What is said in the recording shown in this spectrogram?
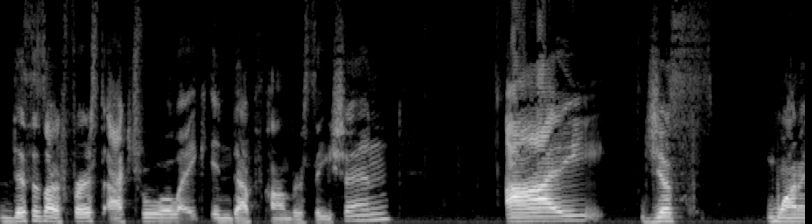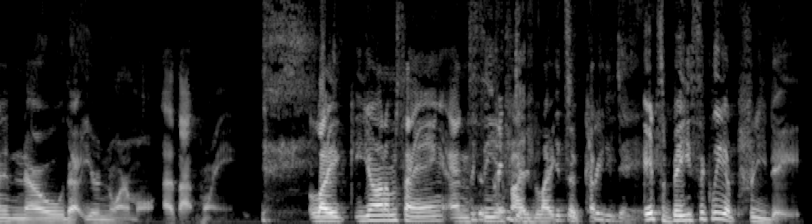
this is our first actual like in-depth conversation, I just want to know that you're normal at that point. Like, you know what I'm saying? And It's see if I'd like it's to a pre-date. it's basically a pre-date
